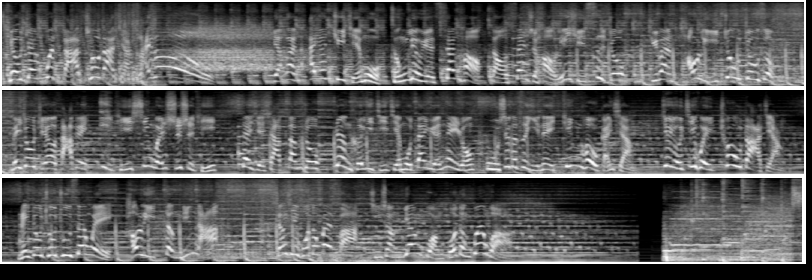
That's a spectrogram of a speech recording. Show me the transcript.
挑战问答抽大奖来喽！两岸 ING 节目从六月三号到三十号连续四周举办好礼周周送，每周只要答对一题新闻时事题，再写下当周任何一集节目单元内容五十个字以内听后感想，就有机会抽大奖。每周抽出三位，好礼等您拿。详细活动办法，请上央广活动官网。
